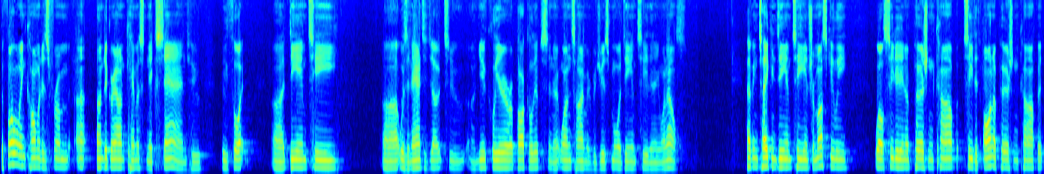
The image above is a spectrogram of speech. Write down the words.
the following comment is from uh, underground chemist Nick Sand, who, who thought uh, DMT uh, was an antidote to a nuclear apocalypse and at one time had produced more DMT than anyone else. Having taken DMT intramuscularly while seated, in a Persian carpet, seated on a Persian carpet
